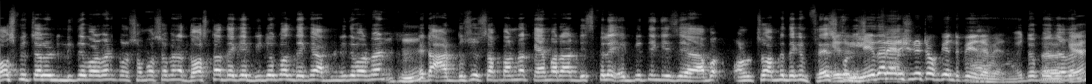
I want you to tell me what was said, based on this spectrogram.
দশ পিস চালু নিতে পারবেন কোনো সমস্যা হবে না। দশটা দেখে ভিডিও কল দেখে আপনি নিতে পারবেন। এটা আট দুশো ছাপ্পান্ন camera display everything is also আপনি দেখেন ফ্রেশ লেদার এডিশনটাও কিন্তু পেয়ে যাবেন। এটা পেয়ে যাবেন।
